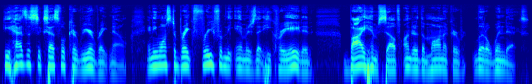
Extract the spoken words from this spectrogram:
He has a successful career right now, and he wants to break free from the image that he created by himself under the moniker Little Windex.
